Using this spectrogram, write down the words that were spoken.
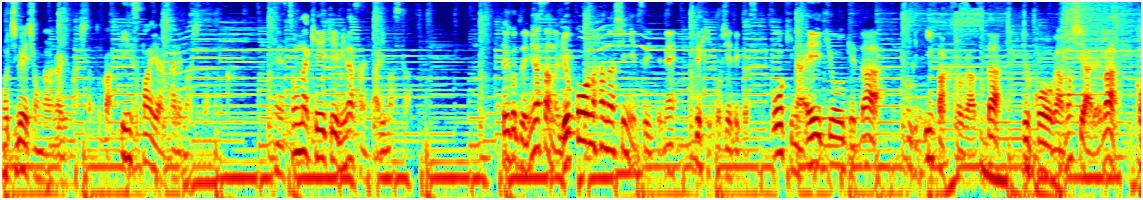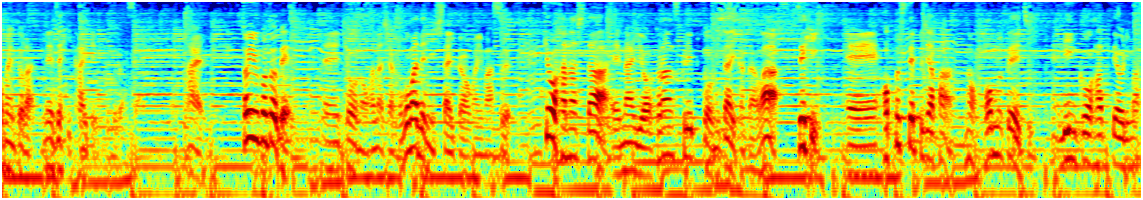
モチベーションが上がりましたとかインスパイアされましたとか、えー、そんな経験皆さんにありますか？ということで皆さんの旅行の話についてね是非教えてください。大きな影響を受けた大きなインパクトがあった旅行がもしあればコメント欄にね是非書いてみてください。はい。ということでえー、今日のお話はここまでにしたいと思います。今日話した内容トランスクリプトを見たい方はぜひ、えー、ホップステップジャパンのホームページリンクを貼っております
